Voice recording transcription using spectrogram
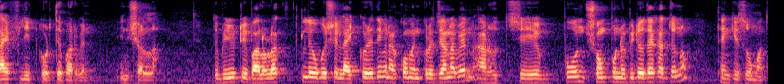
লাইফ লিড করতে পারবেন, ইনশাল্লাহ। তো ভিডিওটি ভালো লাগলে অবশ্যই লাইক করে দেবেন আর কমেন্ট করে জানাবেন। আর হচ্ছে সম্পূর্ণ ভিডিও দেখার জন্য থ্যাংক ইউ সো মাচ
